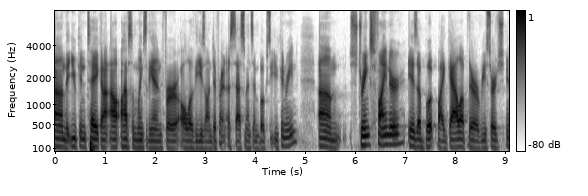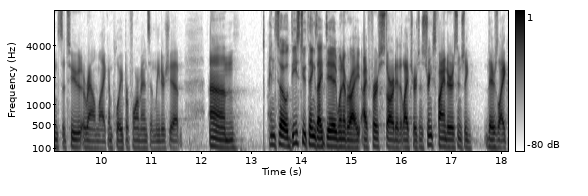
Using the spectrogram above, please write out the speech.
um, that you can take. I'll, I'll, have some links at the end for all of these on different assessments and books that you can read. Um, Strengths Finder is a book by Gallup. They're a research institute around like employee performance and leadership. Um, and so these two things I did whenever I, I first started at Life Church. And Strengths Finder, essentially, there's like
